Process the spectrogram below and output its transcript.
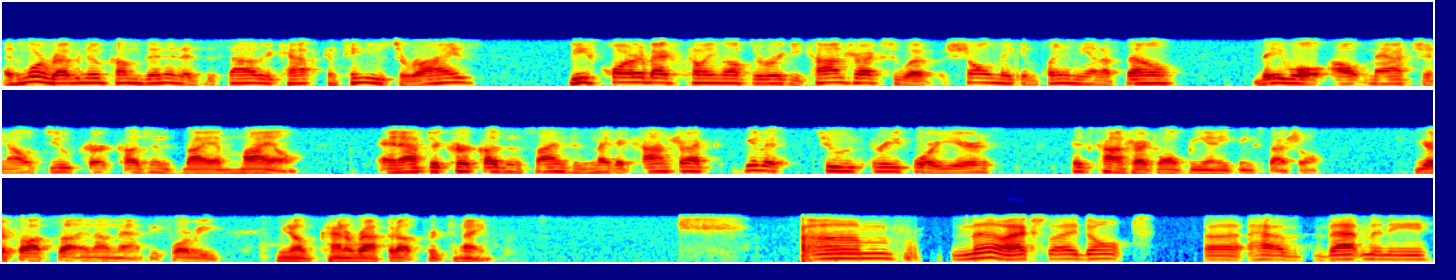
As more revenue comes in and as the salary cap continues to rise, these quarterbacks coming off the rookie contracts who have shown they can play in the NFL, they will outmatch and outdo Kirk Cousins by a mile. And after Kirk Cousins signs his mega contract, give it two, three, four years, his contract won't be anything special. Your thoughts Sutton, on that before we, you know, kind of wrap it up for tonight. Um, no, actually, I don't uh, have that many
